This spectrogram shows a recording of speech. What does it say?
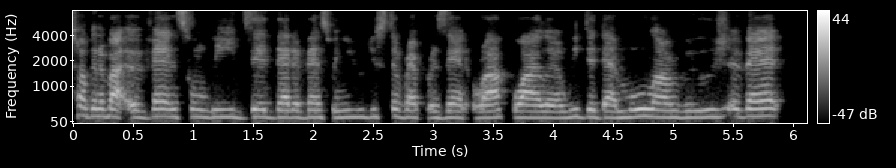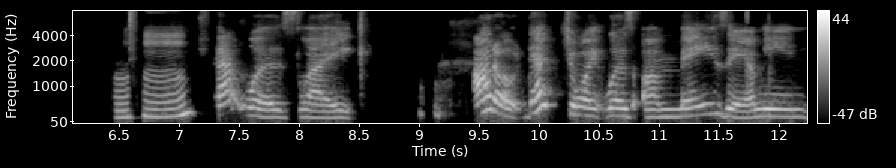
talking about events when we did that events when you used to represent Rockwilder and we did that moulin rouge event mm-hmm. that was like I don't. That joint was amazing. I mean,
